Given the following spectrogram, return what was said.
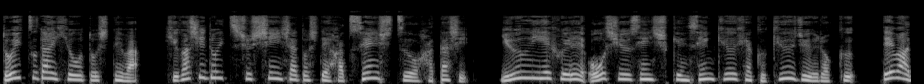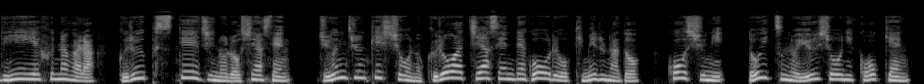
ドイツ代表としては東ドイツ出身者として初選出を果たし、UEFA 欧州選手権1996では DF ながらグループステージのロシア戦、準々決勝のクロアチア戦でゴールを決めるなど、攻守にドイツの優勝に貢献、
